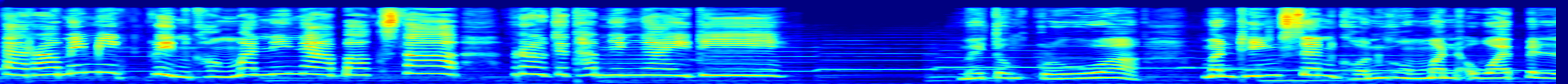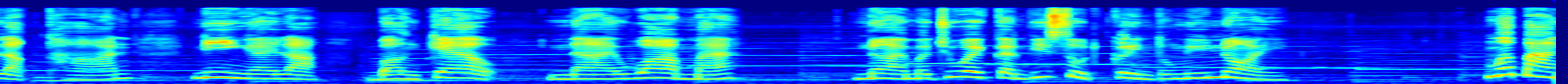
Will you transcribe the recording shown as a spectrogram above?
แต่เราไม่มีกลิ่นของมันนี่นาบ็อกเซอร์ เราจะทำยังไงดี ไม่ต้องกลัว มันทิ้งเส้นขนของมันเอาไว้เป็นหลักฐาน นี่ไงล่ะ บางแก้ว นายว่ามะนายมาช่วยกันพิสูจน์กลิ่นตรงนี้หน่อย เมื่อบาง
